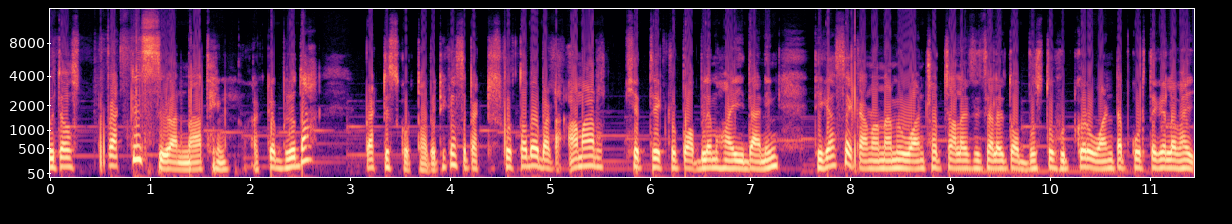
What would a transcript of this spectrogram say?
without practice you are nothing একটা ব্রোদা প্র্যাকটিস করতে হবে, ঠিক আছে? প্র্যাকটিস করতে হবে বাট আমার ক্ষেত্রে একটু প্রবলেম হয় ইদানিং, ঠিক আছে? কারণ আমি ওয়ান শট চালাইতে চালাইতে অভ্যস্ত, হুট করে ওয়ান ট্যাপ করতে গেলে ভাই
